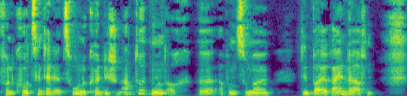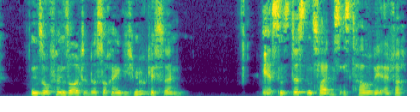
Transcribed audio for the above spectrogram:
von kurz hinter der Zone könnte ich schon abdrücken und auch äh, ab und zu mal den Ball reinwerfen. Insofern sollte das auch eigentlich möglich sein. Erstens das und zweitens ist Traoré einfach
